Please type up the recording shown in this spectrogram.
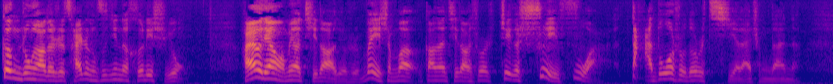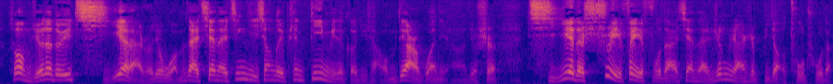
更重要的是财政资金的合理使用。还有一点我们要提到，就是为什么刚才提到说这个税负啊，大多数都是企业来承担的。所以我们觉得对于企业来说，就我们在现在经济相对偏低迷的格局下，我们第二个观点啊，就是企业的税费负担现在仍然是比较突出的。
